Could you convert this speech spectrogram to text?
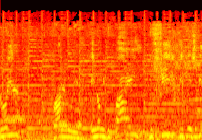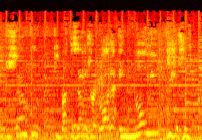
Aleluia. Aleluia. Em nome do Pai, do Filho e do Espírito Santo, que batizamos agora em nome de Jesus.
